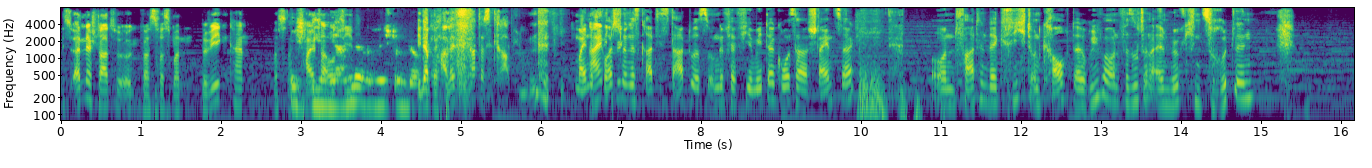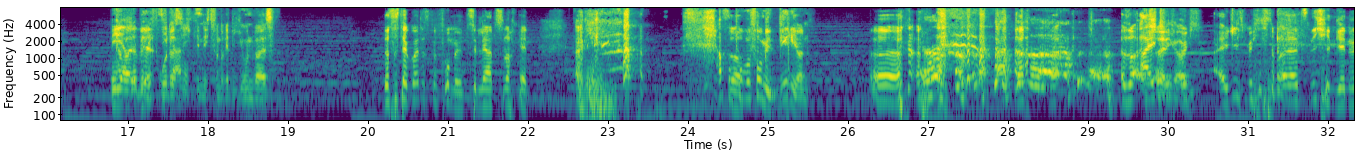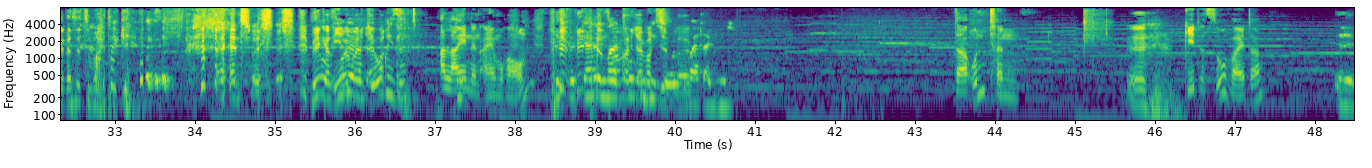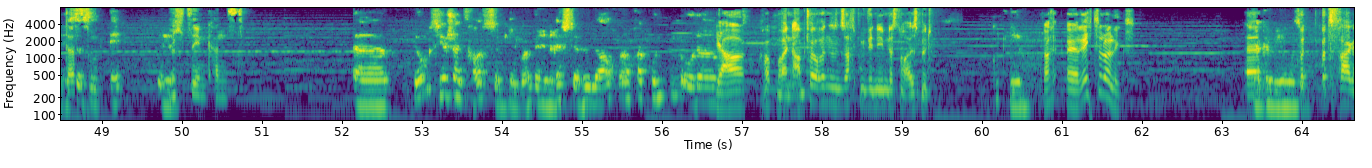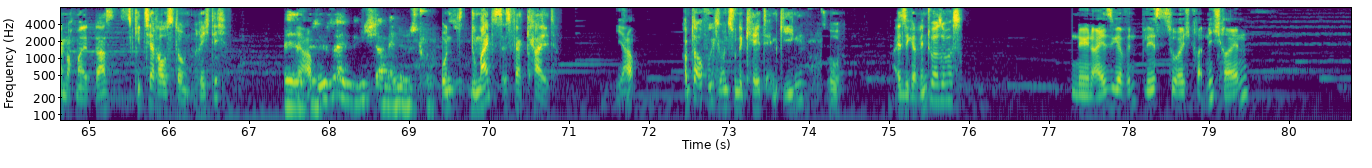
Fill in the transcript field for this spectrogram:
Ist an der Statue irgendwas, was man bewegen kann? Was ein Ich Schalter aussieht? andere Richtung. da. Jeder Palet gerade das Grab looten. Meine Nein, ich Vorstellung ist gerade, die Statue ist ungefähr vier Meter großer Steinzwerg. Und Fahrtenberg riecht und kraucht darüber und versucht an allem Möglichen zu rütteln. Nee, aber aber ich bin bewegt froh, dass ich nichts. nichts von Religion weiß. Das ist der Gott des Befummelns, den lernst du noch kennen. Apropos So. Befummeln, Birion. Äh, also eigentlich, möcht, eigentlich möchte ich aber jetzt nicht hingehen, wenn das jetzt so weitergeht. Entschuldigung. Vegas, Birion wir und nicht Jori einfach- sind allein in einem Raum. Ich würde gerne mal nicht gucken, wie es unten weitergeht. Da unten Äh, geht es so weiter, Äh, Dass das du ein, äh, Licht sehen kannst. Äh, Jungs, hier scheint es rauszugehen. Wollen wir den Rest der Höhle auch noch erkunden? Oder? ja, komm. Meine Abenteurerin sagt mir, wir nehmen das nur alles mit. Okay. Nach, äh, rechts oder links? Äh, kur kurze Frage nochmal. Da geht's ja raus da unten, richtig? Äh, Ja. Es ist ein Licht am Ende des Tunnels. Und du meintest, es wäre kalt. Ja, Kommt da auch wirklich uns so eine Kälte entgegen? So eisiger Wind oder sowas? nö, ein eisiger Wind bläst zu euch gerade nicht rein.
